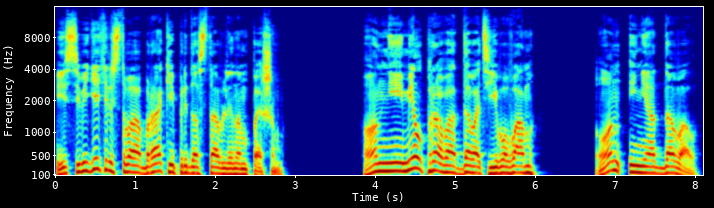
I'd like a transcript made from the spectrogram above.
«Из свидетельства о браке, предоставленном Пэшем». «Он не имел права отдавать его вам?» «Он и не отдавал.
